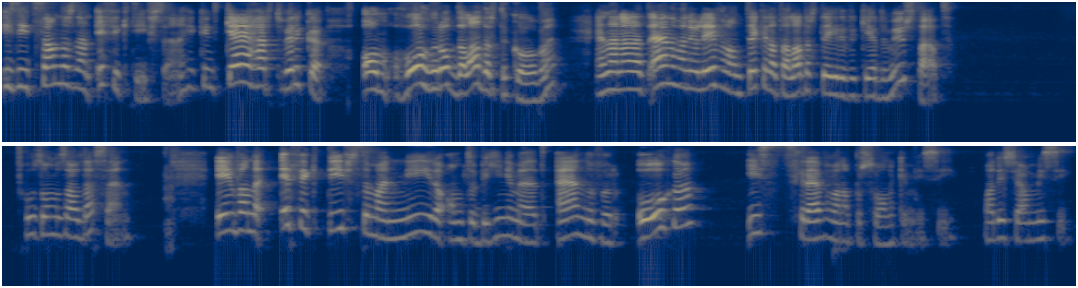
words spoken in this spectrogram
is iets anders dan effectief zijn. Je kunt keihard werken om hoger op de ladder te komen en dan aan het einde van je leven ontdekken dat de ladder tegen de verkeerde muur staat. Hoe zonde zou dat zijn? Een van de effectiefste manieren om te beginnen met het einde voor ogen is het schrijven van een persoonlijke missie. Wat is jouw missie?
